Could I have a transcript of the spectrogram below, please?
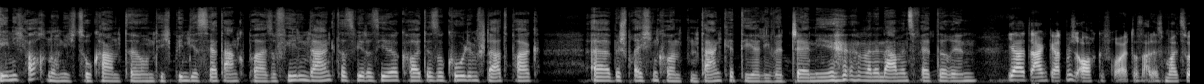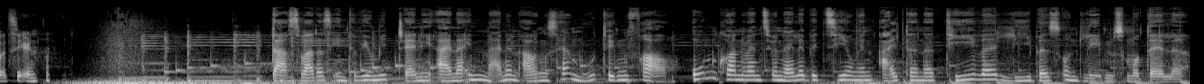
den ich auch noch nicht so kannte. Und ich bin dir sehr dankbar. Also vielen Dank, dass wir das hier heute so cool im Stadtpark äh, besprechen konnten. Danke dir, liebe Jenny, meine Namensvetterin. Ja, danke. Hat mich auch gefreut, das alles mal zu erzählen. Das war das Interview mit Jenny, einer in meinen Augen sehr mutigen Frau. Unkonventionelle Beziehungen, alternative Liebes- und Lebensmodelle.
